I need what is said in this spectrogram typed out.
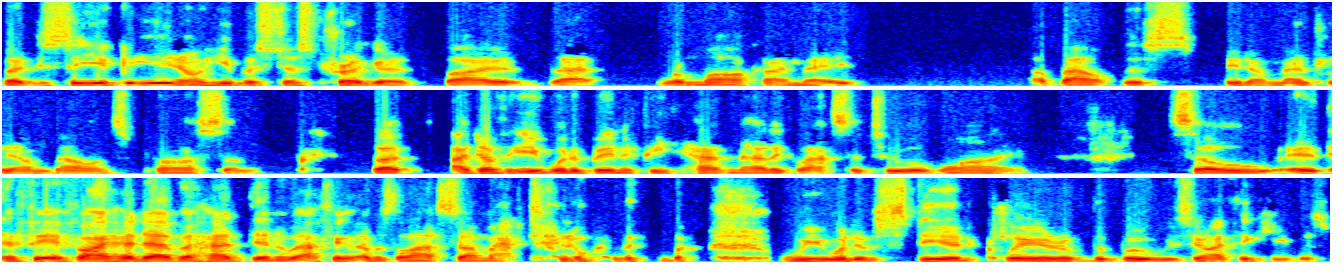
But you see, you you know, he was just triggered by that remark I made about this, you know, mentally unbalanced person. But I don't think he would have been if he hadn't had a glass or two of wine. So if if I had ever had dinner, I think that was the last time I had dinner with him. We would have steered clear of the booze. You know, I think he was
